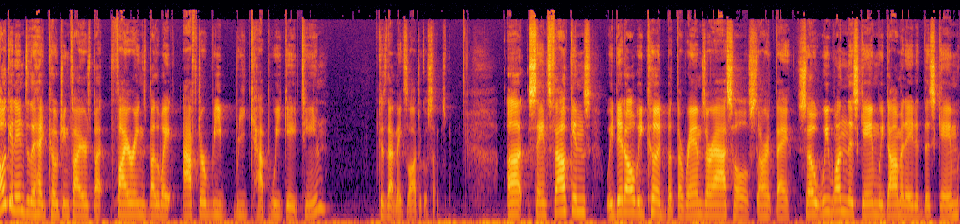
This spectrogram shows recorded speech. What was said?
I'll get into the head coaching fires, but firings, by the way, after we recap Week 18, because that makes logical sense. Uh, Saints Falcons, we did all we could, but the Rams are assholes, aren't they? So we won this game. We dominated this game.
